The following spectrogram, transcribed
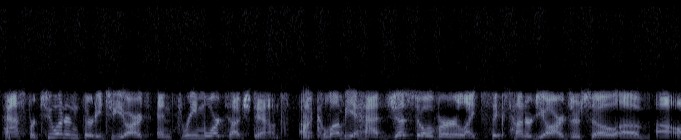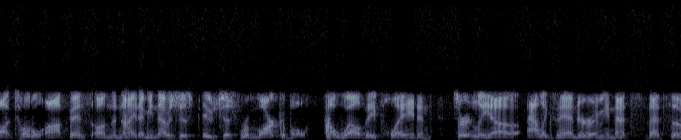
Passed for 232 yards and three more touchdowns. Uh, Columbia had just over like 600 yards or so of uh, total offense on the night. I mean, that was just it was just remarkable how well they played, and certainly uh, Alexander. I mean, that's that's a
